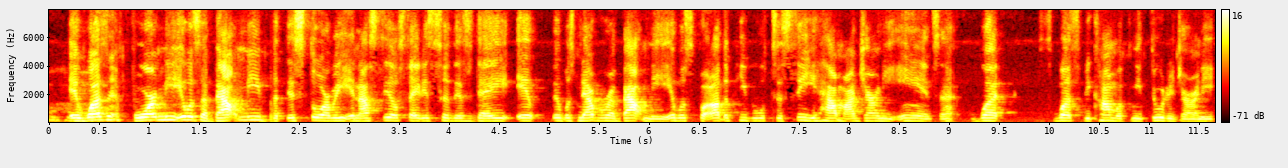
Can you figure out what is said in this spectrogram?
Mm-hmm. It wasn't for me, it was about me. But this story, and I still say this to this day, it, it was never about me. It was for other people to see how my journey ends and what what's become of me through the journey.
